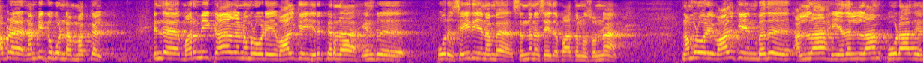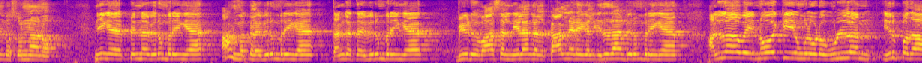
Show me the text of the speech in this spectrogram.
அப்படி நம்பிக்கை கொண்ட மக்கள் இந்த மறுமைக்காக நம்மளுடைய வாழ்க்கை இருக்கிறதா என்று ஒரு செய்தியை நம்ம சிந்தனை செய்து பார்த்தோம்னு சொன்னால் நம்மளுடைய வாழ்க்கை என்பது அல்லாஹ் எதெல்லாம் கூடாது என்று சொன்னானோ நீங்கள் பெண்ணை விரும்புகிறீங்க ஆண் மக்களை விரும்புகிறீங்க தங்கத்தை விரும்புகிறீங்க வீடு வாசல் நிலங்கள் கால்நடைகள் இதுதான் விரும்புகிறீங்க அல்லாவை நோக்கி உங்களோட உள்ளம் இருப்பதா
